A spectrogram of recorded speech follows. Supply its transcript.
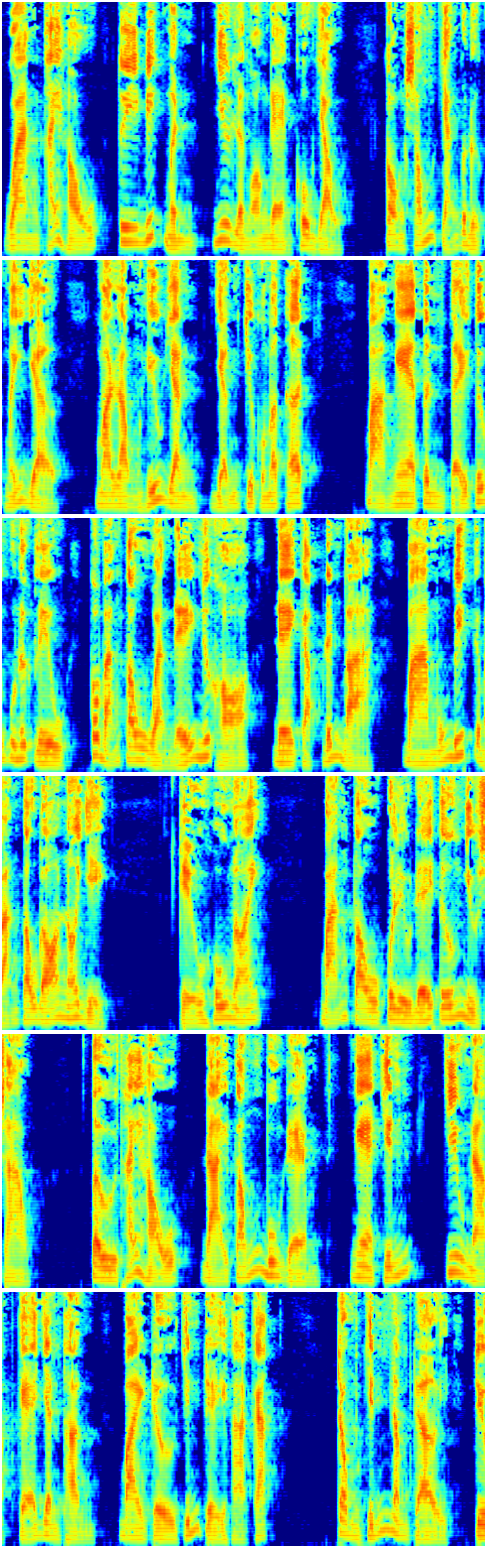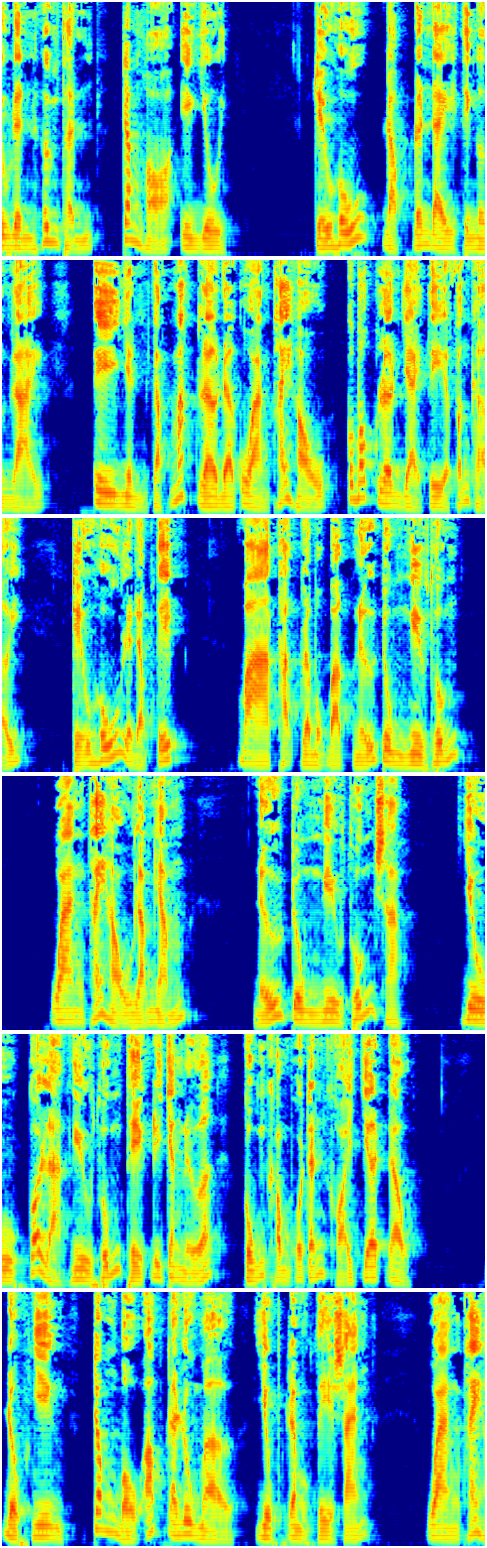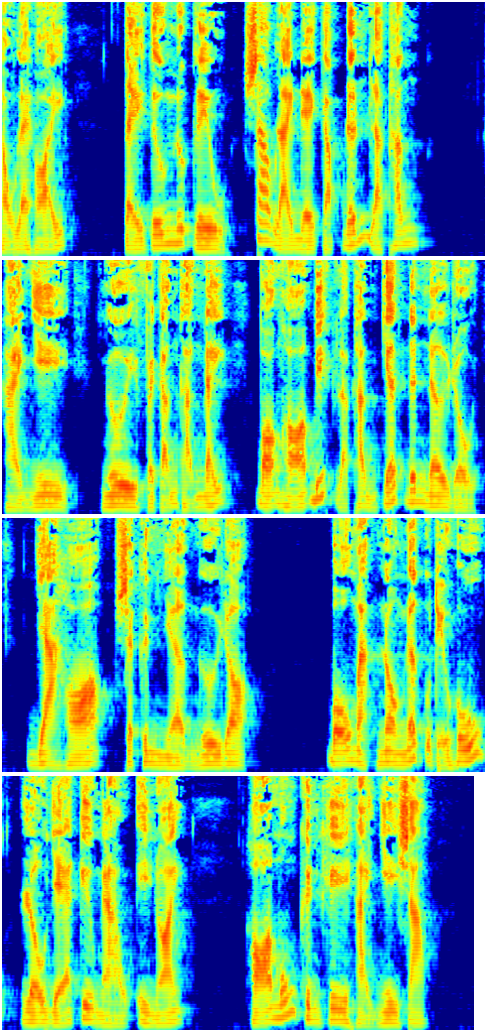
Hoàng Thái Hậu tuy biết mình như là ngọn đèn khô dầu, còn sống chẳng có được mấy giờ, mà lòng hiếu danh vẫn chưa có mất hết. Bà nghe tin tể tướng của nước Liêu có bản tâu hoàng đế nước họ đề cập đến bà, bà muốn biết cái bản tấu đó nói gì. Triệu Hú nói, bản tâu của Liêu đế tướng như sau. Từ Thái Hậu, Đại Tống buông rèm, nghe chính, chiêu nạp kẻ danh thần, bài trừ chính trị hà khắc. Trong chín năm trời, triều đình hưng thịnh, trăm họ yên vui. Triệu Hú đọc đến đây thì ngừng lại, y nhìn cặp mắt lờ đờ của Hoàng Thái Hậu có bốc lên vài tia phấn khởi. Triệu Hú lại đọc tiếp, bà thật là một bậc nữ trung nghiêu thuấn. Hoàng Thái Hậu lẩm nhẩm, nữ trung nghiêu thuấn sao? Dù có là nghiêu thuấn thiệt đi chăng nữa, cũng không có tránh khỏi chết đâu. Đột nhiên, trong bộ óc đã lu mờ, dục ra một tia sáng. Hoàng Thái Hậu lại hỏi, tể tướng nước liêu sao lại đề cập đến là thân? Hài Nhi, người phải cẩn thận đấy, bọn họ biết là thân chết đến nơi rồi, và họ sẽ khinh nhờ ngươi đó. Bộ mặt non nớt của Triệu Hú lộ vẻ kiêu ngạo y nói, họ muốn khinh khi Hài Nhi sao?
